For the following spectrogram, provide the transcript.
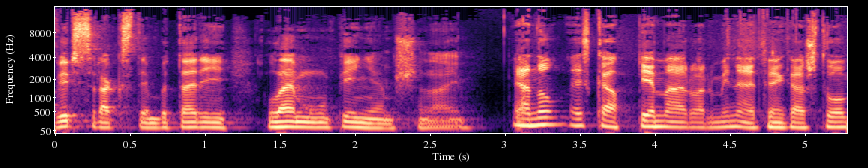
virsrakstiem, bet arī lēmumu pieņemšanai. Jā, nu, es kā piemēru varu minēt vienkārši to.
